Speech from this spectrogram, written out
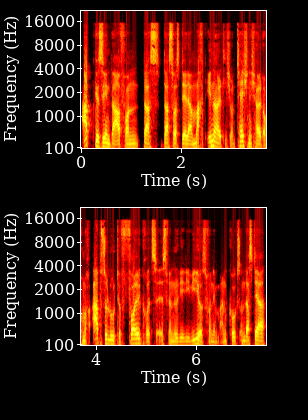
abgesehen davon, dass das, was der da macht, inhaltlich und technisch halt auch noch absolute Vollgrütze ist, wenn du dir die Videos von dem anguckst und dass der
